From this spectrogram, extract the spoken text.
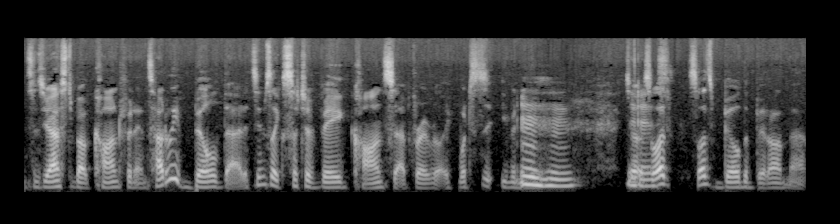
since you asked about confidence, how do we build that? It seems like such a vague concept, right? We're like, what does it even mean? Mm-hmm. So, It so let's so let's build a bit on that.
